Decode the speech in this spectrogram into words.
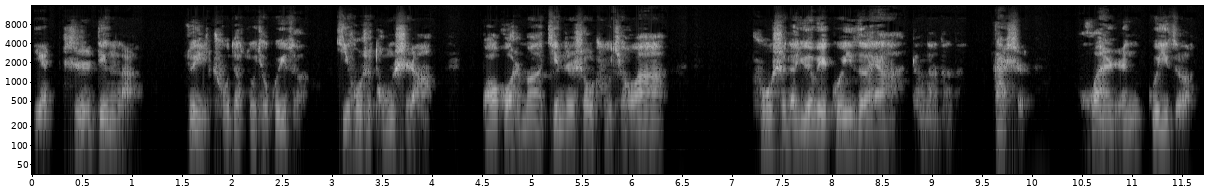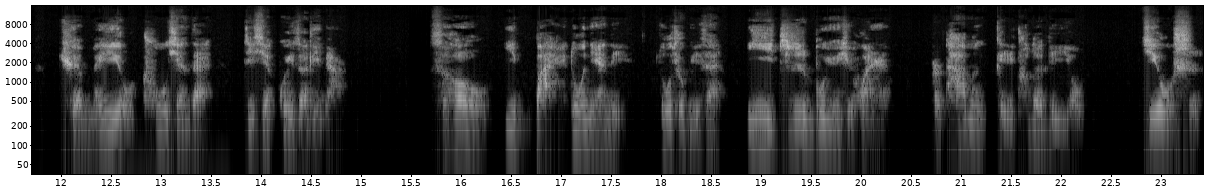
也制定了最初的足球规则，几乎是同时啊，包括什么禁止手触球啊、初始的越位规则呀等等等等。但是换人规则却没有出现在这些规则里面。此后一百多年里，足球比赛一直不允许换人，而他们给出的理由就是。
